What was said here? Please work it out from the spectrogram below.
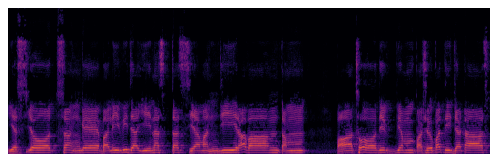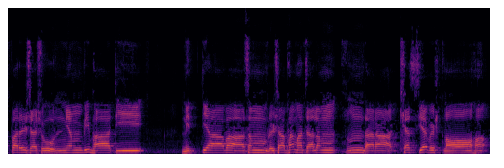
यस्योत्सङ्गे बलिविजयिनस्तस्य मञ्जीरवान्तम्। पाथो दिव्यम् पशुपतिजटास्पर्शशून्यम् विभाति। नित्यावासम् वृषभमचलम् सुन्दराख्यस्य विष्णोः।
